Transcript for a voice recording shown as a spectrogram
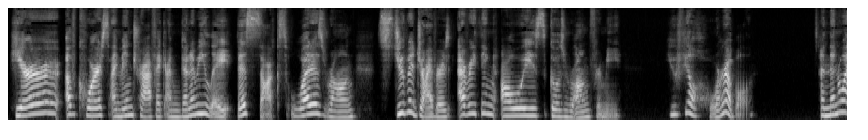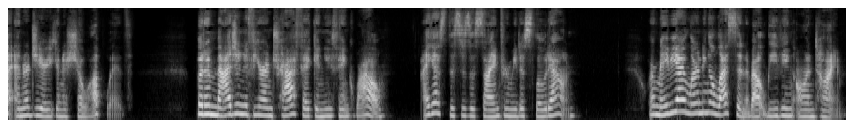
here, of course, I'm in traffic, I'm gonna be late, this sucks, what is wrong? Stupid drivers, everything always goes wrong for me. You feel horrible. And then what energy are you gonna show up with? But imagine if you're in traffic and you think, wow, I guess this is a sign for me to slow down. Or maybe I'm learning a lesson about leaving on time.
